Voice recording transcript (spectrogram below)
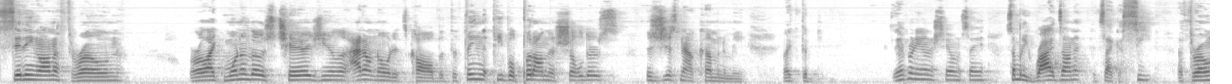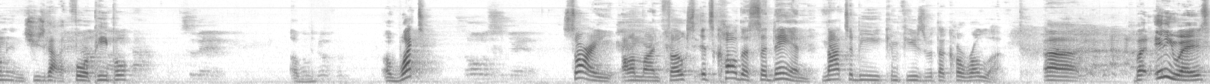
sitting on a throne or like one of those chairs, you know, I don't know what it's called, but the thing that people put on their shoulders is just now coming to me. Like the does everybody understand what I'm saying? Somebody rides on it, it's like a seat, a throne, and she's got like four people. A, a what? Sorry, online folks. It's called a sedan, not to be confused with a Corolla. Uh, but, anyways,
